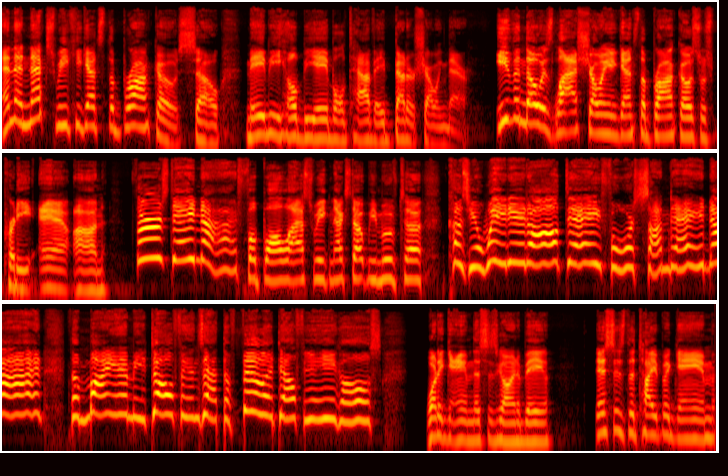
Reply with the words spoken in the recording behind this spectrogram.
And then next week, he gets the Broncos. So maybe he'll be able to have a better showing there. Even though his last showing against the Broncos was pretty eh on Thursday night football last week. Next up, we move to Cause You Waited All Day for Sunday night. The Miami Dolphins at the Philadelphia Eagles. What a game this is going to be. This is the type of game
